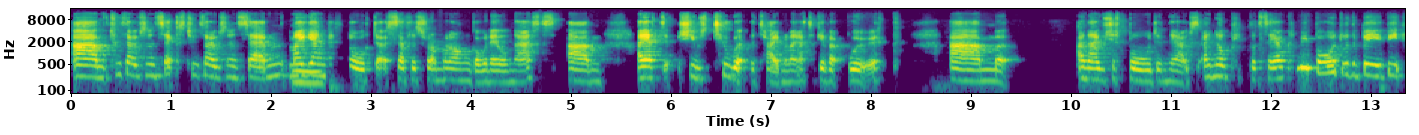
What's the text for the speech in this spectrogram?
um, 2006, 2007. My mm. youngest daughter suffers from an ongoing illness. Um, I had to, she was two at the time, and I had to give up work. Um, and I was just bored in the house. I know people say, "How can be bored with a baby?"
